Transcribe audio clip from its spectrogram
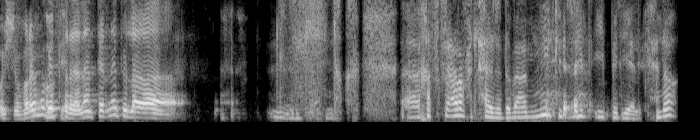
واش vraiment كتسرع على الإنترنت ولا آه، خاصك تعرف واحد الحاجة. دابا منين كتجيب ال IP ديالك؟ حنا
